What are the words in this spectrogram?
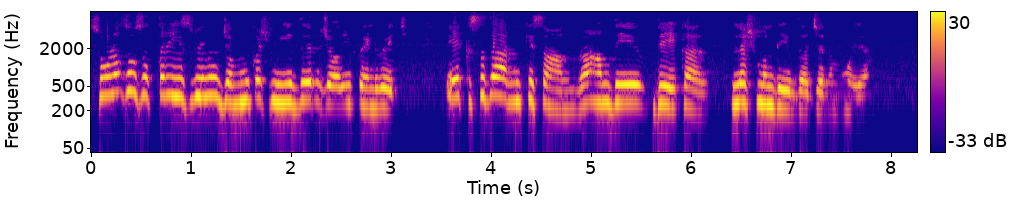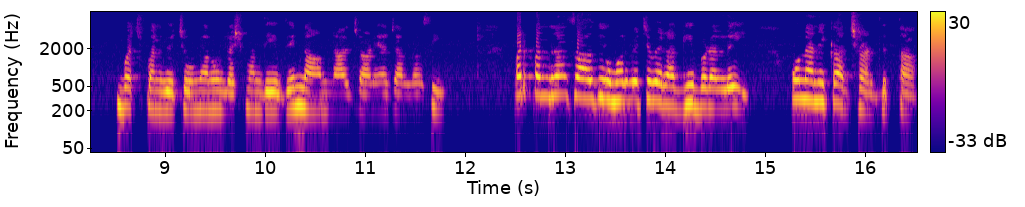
1670 ਈਸਵੀ ਨੂੰ ਜੰਮੂ ਕਸ਼ਮੀਰ ਦੇ ਰਜੌਰੀ ਪਿੰਡ ਵਿੱਚ ਇੱਕ ਸਧਾਰਨ ਕਿਸਾਨ ਰਾਮਦੇਵ ਦੇ ਘਰ ਲక్ష్మణ ਦੇਵ ਦਾ ਜਨਮ ਹੋਇਆ। ਬਚਪਨ ਵਿੱਚ ਉਹਨਾਂ ਨੂੰ ਲక్ష్మణ ਦੇਵ ਦੇ ਨਾਮ ਨਾਲ ਜਾਣਿਆ ਜਾਂਦਾ ਸੀ। ਪਰ 15 ਸਾਲ ਦੀ ਉਮਰ ਵਿੱਚ ਵੈਰਾਗੀ ਬਣਨ ਲਈ ਉਹਨਾਂ ਨੇ ਘਰ ਛੱਡ ਦਿੱਤਾ।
